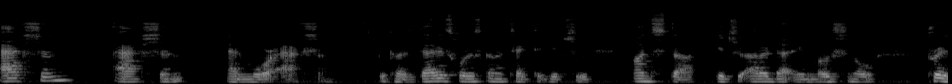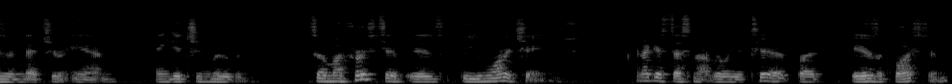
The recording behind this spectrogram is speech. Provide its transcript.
action, action, and more action. Because that is what it's going to take to get you unstuck, get you out of that emotional prison that you're in, and get you moving. So, my first tip is do you want to change? And I guess that's not really a tip, but it is a question.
